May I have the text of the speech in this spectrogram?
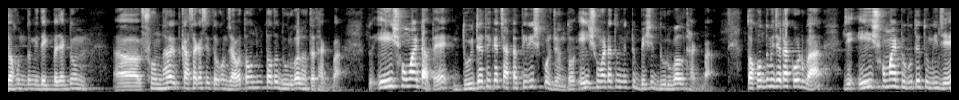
যখন তুমি দেখবা যে একদম সন্ধ্যার কাছাকাছি তখন যাবা, তখন তুমি তত দুর্বল হতে থাকবা। তো এই সময়টাতে দুইটা থেকে চারটা তিরিশ পর্যন্ত এই সময়টা তুমি একটু বেশি দুর্বল থাকবা। তখন তুমি যেটা করবা যে এই সময়টুকুতে তুমি যে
